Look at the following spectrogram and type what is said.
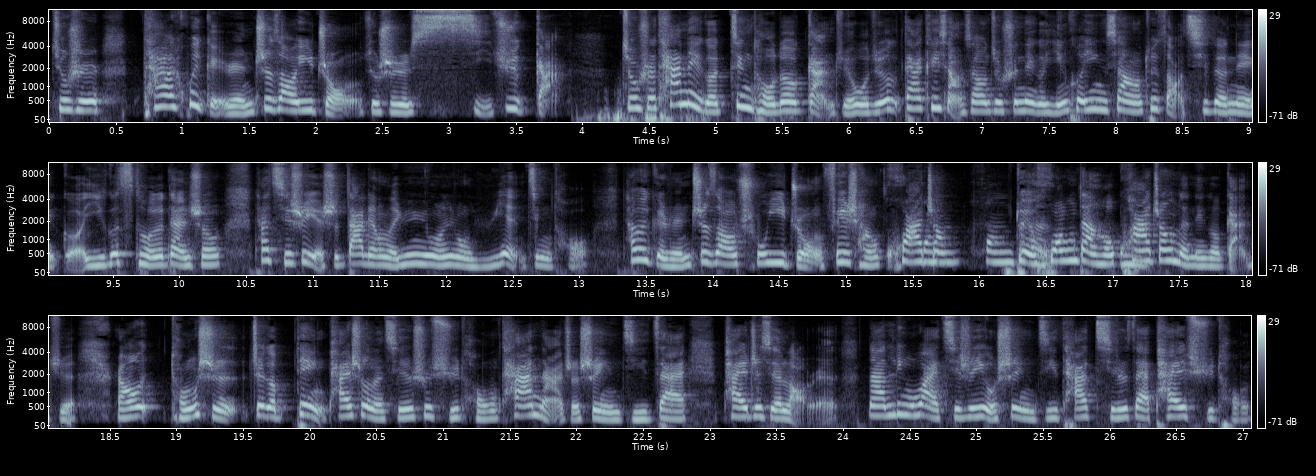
就是他会给人制造一种就是喜剧感。就是它那个镜头的感觉，我觉得大家可以想象，就是那个银河印象最早期的那个一个字头的诞生，它其实也是大量的运用了那种鱼眼镜头，它会给人制造出一种非常夸张、荒对荒诞和夸张的那个感觉。然后同时，这个电影拍摄呢，其实是徐彤他拿着摄影机在拍这些老人，那另外其实也有摄影机，他其实在拍徐彤，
